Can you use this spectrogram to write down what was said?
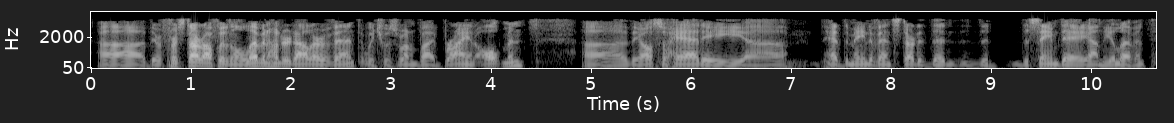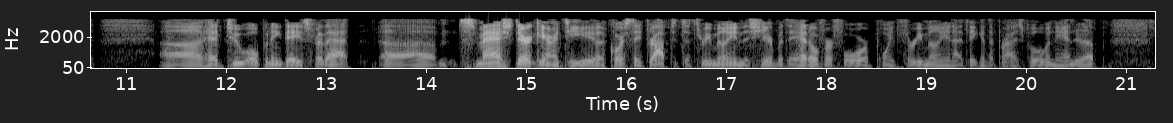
Uh, they first start off with an $1,100 event, which was run by Brian Altman. Uh, they also had a uh, had the main event started the the the same day on the 11th. Uh, had two opening days for that. Um, smashed their guarantee. Of course, they dropped it to three million this year, but they had over 4.3 million, I think, in the prize pool when they ended up.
